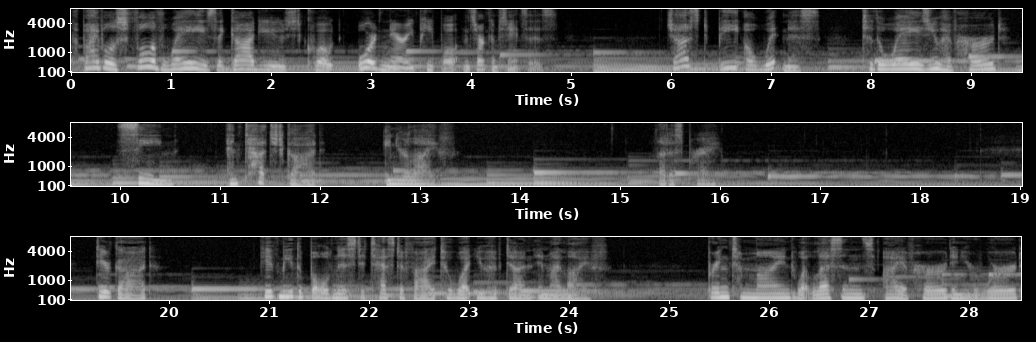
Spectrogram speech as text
The Bible is full of ways that God used, quote, ordinary people and circumstances just be a witness to the ways you have heard, seen, and touched God in your life. Let us pray. Dear God, give me the boldness to testify to what you have done in my life. Bring to mind what lessons I have heard in your word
